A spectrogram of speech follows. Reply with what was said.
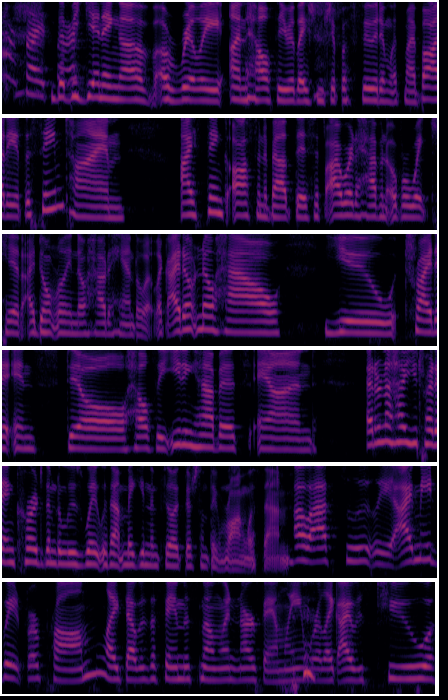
the beginning of a really unhealthy relationship with food and with my body. At the same time, I think often about this. If I were to have an overweight kid, I don't really know how to handle it. Like, I don't know how you try to instill healthy eating habits and I don't know how you try to encourage them to lose weight without making them feel like there's something wrong with them. Oh, absolutely. I made weight for prom. Like that was a famous moment in our family where like I was too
